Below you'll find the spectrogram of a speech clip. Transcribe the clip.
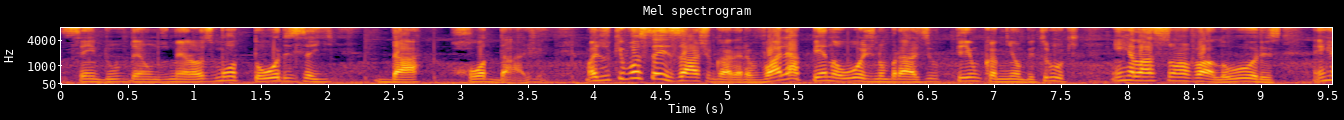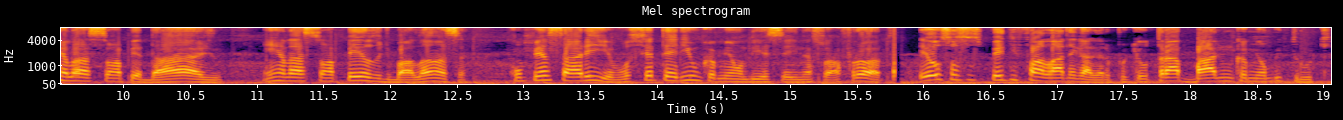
sem dúvida, é um dos melhores motores aí da rodagem. Mas o que vocês acham, galera? Vale a pena hoje no Brasil ter um caminhão bitruque em relação a valores, em relação a pedágio, em relação a peso de balança? Compensaria? Você teria um caminhão desse aí na sua frota? Eu sou suspeito em falar, né, galera? Porque eu trabalho em um caminhão bitruque.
